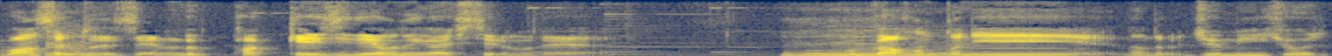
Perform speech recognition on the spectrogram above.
ワンセットで全部パッケージでお願いしてるので、僕は本当になんだろう住民票ん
